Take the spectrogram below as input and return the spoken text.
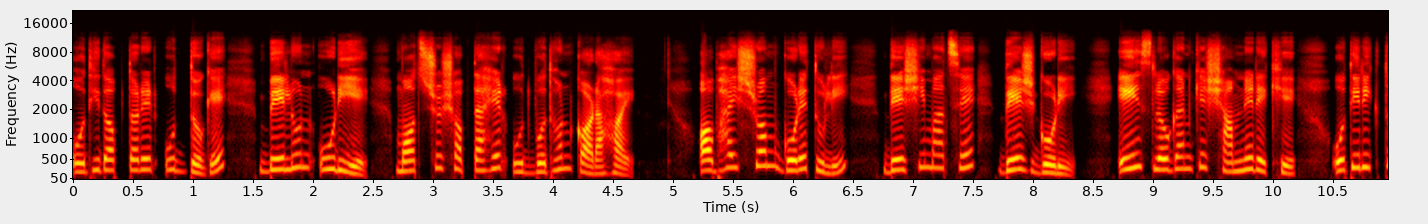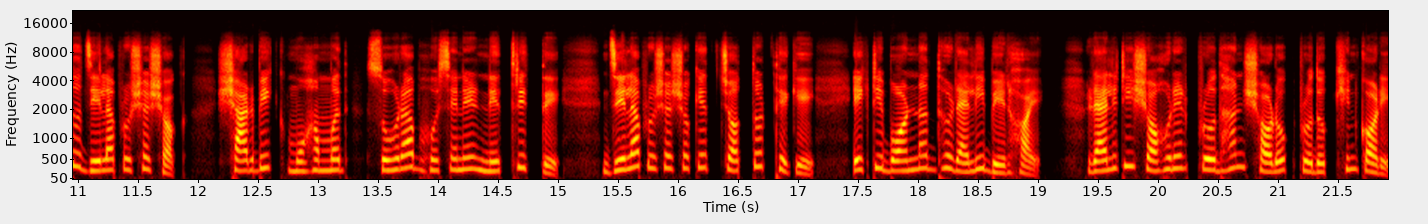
অধিদপ্তরের উদ্যোগে বেলুন উড়িয়ে মৎস্য সপ্তাহের উদ্বোধন করা হয়। অভয়শ্রম গড়ে তুলি, দেশি মাছে দেশ গড়ি। এই স্লোগানকে সামনে রেখে অতিরিক্ত জেলা প্রশাসক সার্বিক মোহাম্মদ সোহরাব হোসেনের নেতৃত্বে জেলা প্রশাসকের চত্বর থেকে একটি বর্ণাঢ্য র্যালি বের হয়। র্যালিটি শহরের প্রধান সড়ক প্রদক্ষিণ করে।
